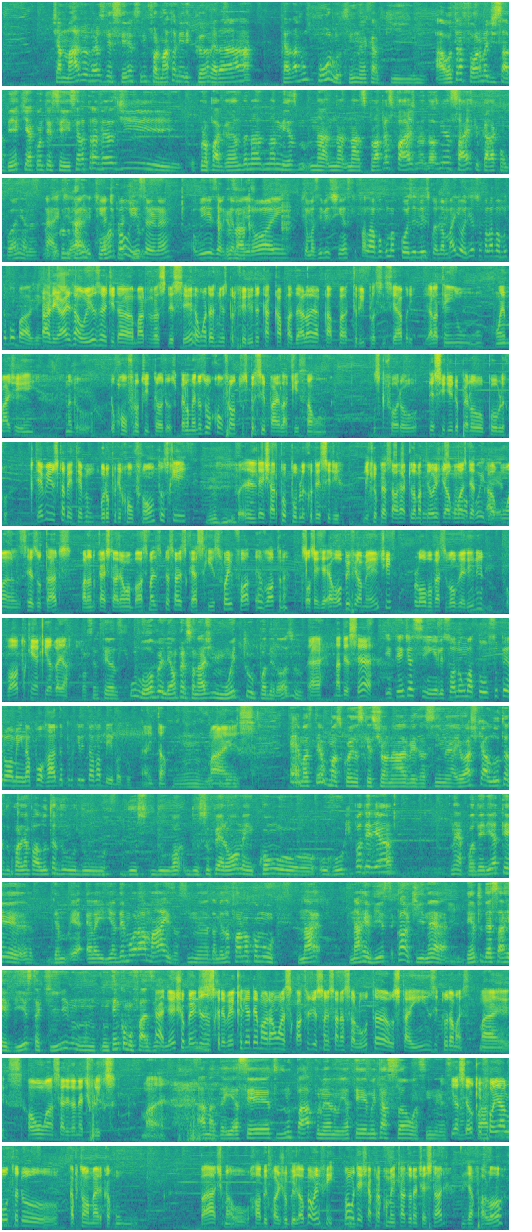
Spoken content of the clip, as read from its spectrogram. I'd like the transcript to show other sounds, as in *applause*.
tinha Marvel vs DC, assim, em formato americano, era. O cara dava um pulo, assim, né, cara? Porque a outra forma de saber que ia acontecer isso era através de propaganda na, na mesma, na- na- nas próprias páginas das mensais que o cara acompanha, né? Ah, e quando tinha, o cara e tinha encontra tipo aquilo- Wizard, né? A Wizard, que era Exato. herói. Tinha umas revistinhas que falavam alguma coisa de vez em quando. A maioria só falava muita bobagem. Aliás, a Wizard da Marvel vs DC é uma das minhas preferidas, que a capa dela é a capa tripla, assim, se abre. Ela tem um- uma imagem né, do, do confronto de todos, pelo menos os confrontos principais lá, que são os que foram decididos pelo público. Teve isso também, teve um grupo de confrontos que foi- eles deixaram pro público decidir. E que o pessoal reclama até hoje de algumas, uma boa de, alguns resultados, falando que a história é uma bosta, mas o pessoal esquece que isso foi vo- é voto, né? Ou seja, é obviamente Lobo vs Wolverine, voto quem aqui ia ganhar. Com certeza. O Lobo, ele é um personagem muito poderoso. É, na DC é. Entende assim, ele só não matou o super-homem na porrada porque ele tava bêbado. É, então. Hum, Mas. É, mas tem algumas coisas questionáveis, assim, né? Eu acho que a luta do, por exemplo, a luta do, do, do, do, do super-homem com o, o Hulk poderia, né, poderia ter, ela iria demorar mais, assim, né? Da mesma forma como na, na revista, claro que, né, dentro dessa revista aqui, não, não tem como fazer... É, deixa o Bendis escrever que ele ia demorar umas quatro edições só nessa luta, os tains e tudo mais. Mas. Ou uma série da Netflix. Mas. Ah, mas daí ia ser tudo no papo, né? Não ia ter muita ação, assim, né? Ia ser o que papo, foi a luta do Capitão América com Batman, o Robin com a Jubileu. Bom, enfim, vamos deixar pra comentar durante a história. Já falou.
